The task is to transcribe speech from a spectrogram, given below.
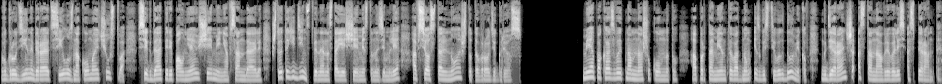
В груди набирают силу знакомое чувство, всегда переполняющее меня в Сандайле, что это единственное настоящее место на земле, а все остальное что-то вроде грез. Мия показывает нам нашу комнату, апартаменты в одном из гостевых домиков, где раньше останавливались аспиранты.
